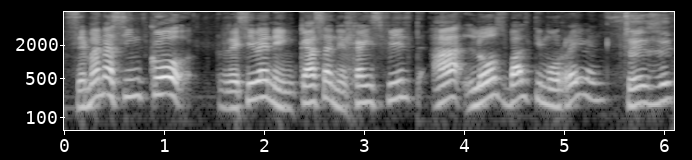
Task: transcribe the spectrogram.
Semana 5 reciben en casa en el Heinz Field a los Baltimore Ravens. Sí, sí,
